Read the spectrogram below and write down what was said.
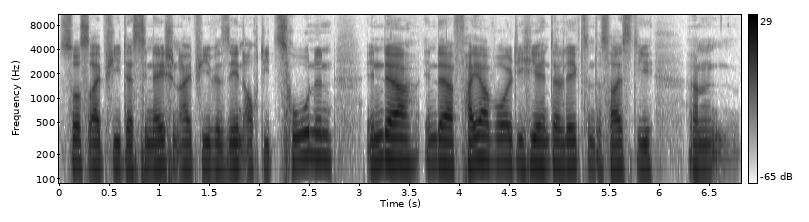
Source IP, Destination IP. Wir sehen auch die Zonen in der, in der Firewall, die hier hinterlegt sind. Das heißt, die ähm,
